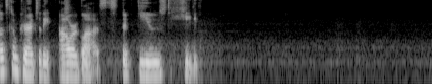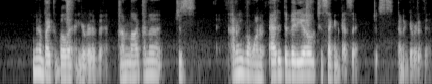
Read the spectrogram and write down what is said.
Let's compare it to the Hourglass Diffused Heat. I'm going to bite the bullet and get rid of it. I'm not going to just, I don't even want to edit the video to second guess it. Just going to get rid of it.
